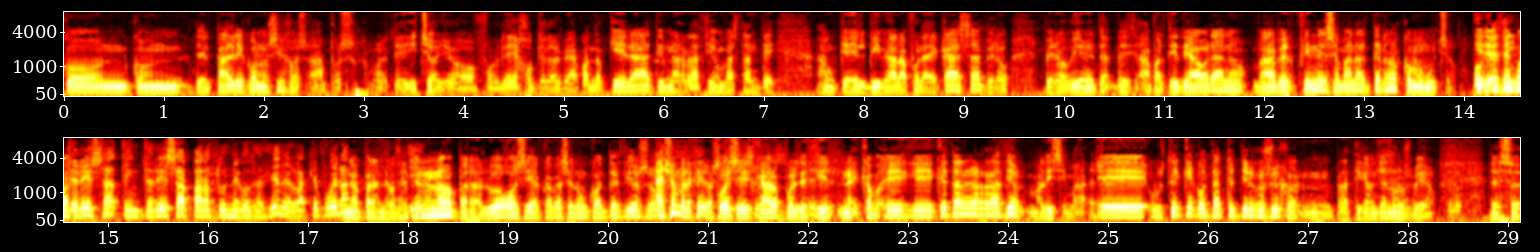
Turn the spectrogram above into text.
con, con del padre con los hijos? Ah, pues como te he dicho, yo le dejo que los vea cuando quiera, tiene una relación bastante, aunque él vive ahora fuera de casa, pero pero viene ta- a partir de ahora no, va a haber fines de semana alternos como mucho. Y Porque de vez te en cuando interesa, te interesa para tus negociaciones, las que fueran. no, para negociaciones Y- no, para luego, si acabas en un contencioso... A eso me refiero, sí, Pues sí, claro, pues decir, sí. "Ne- ¿cómo- eh, ¿qué, tal es la relación? Malísima. Eh, ¿Usted qué contacto tiene con su hijo? Mm, prácticamente no los veo. Eso,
